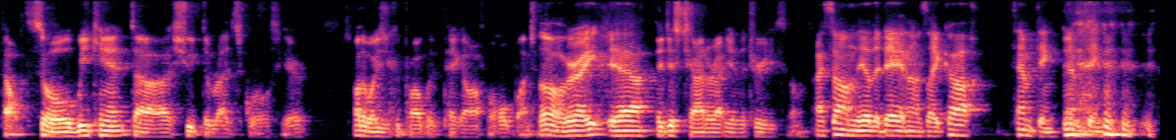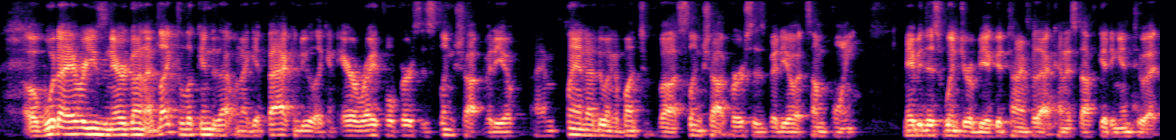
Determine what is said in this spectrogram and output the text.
pelt. So we can't uh, shoot the red squirrels here. Otherwise, you could probably peg off a whole bunch of them. Oh, right. Yeah. They just chatter at you in the tree. So I saw them the other day and I was like, oh, tempting, tempting. uh, would I ever use an air gun? I'd like to look into that when I get back and do like an air rifle versus slingshot video. I'm planned on doing a bunch of uh, slingshot versus video at some point. Maybe this winter would be a good time for that kind of stuff, getting into it,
